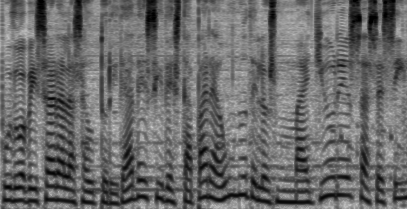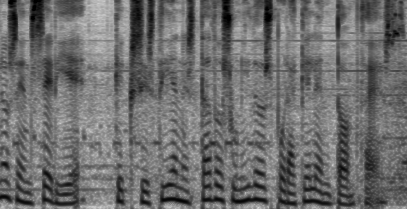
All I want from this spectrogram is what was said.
pudo avisar a las autoridades y destapar a uno de los mayores asesinos en serie existía en Estados Unidos por aquel entonces.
